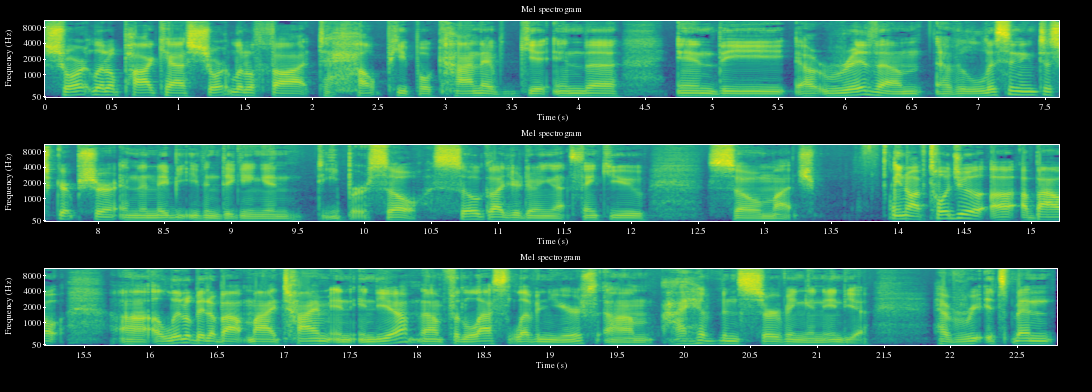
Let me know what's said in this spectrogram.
short little podcast, short little thought to help people kind of of get in the in the uh, rhythm of listening to scripture and then maybe even digging in deeper. So, so glad you're doing that. Thank you so much. You know, I've told you uh, about uh, a little bit about my time in India. Um, for the last 11 years, um, I have been serving in India. Have re- it's been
